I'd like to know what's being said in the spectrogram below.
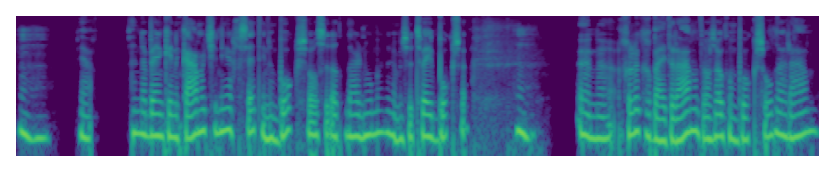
Mm-hmm. Ja. En daar ben ik in een kamertje neergezet, in een box, zoals ze dat daar noemen. Dan hebben ze twee boxen. Mm. En uh, gelukkig bij het raam, want er was ook een box zonder raam.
